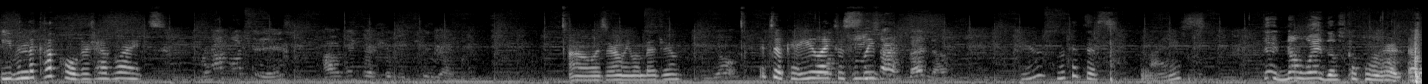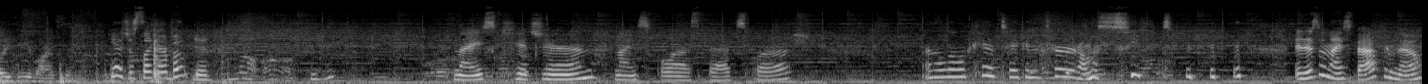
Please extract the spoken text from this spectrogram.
Even the cup holders have lights. For how much it is, I would think there should be two bedrooms. Oh, is there only one bedroom? Yo, It's okay. You like to sleep. bed though. Yeah, look at this. Nice. Dude, no way those couple had LED lights in it. Yeah, just like our boat did. No, uh-uh. Mm-hmm. Nice kitchen. Nice glass backsplash. And a little kid taking a turd on the seat. it is a nice bathroom though.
